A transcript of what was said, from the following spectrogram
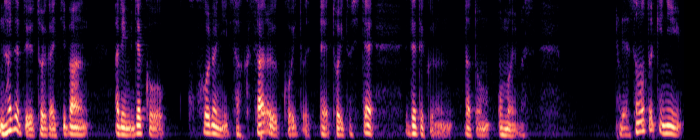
ー、なぜという問いが一番ある意味でこう心に刺さる問いと問いとして出てくるんだと思います。でその時に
